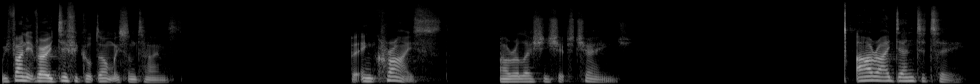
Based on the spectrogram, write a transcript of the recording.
We find it very difficult, don't we, sometimes? But in Christ, our relationships change. Our identity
